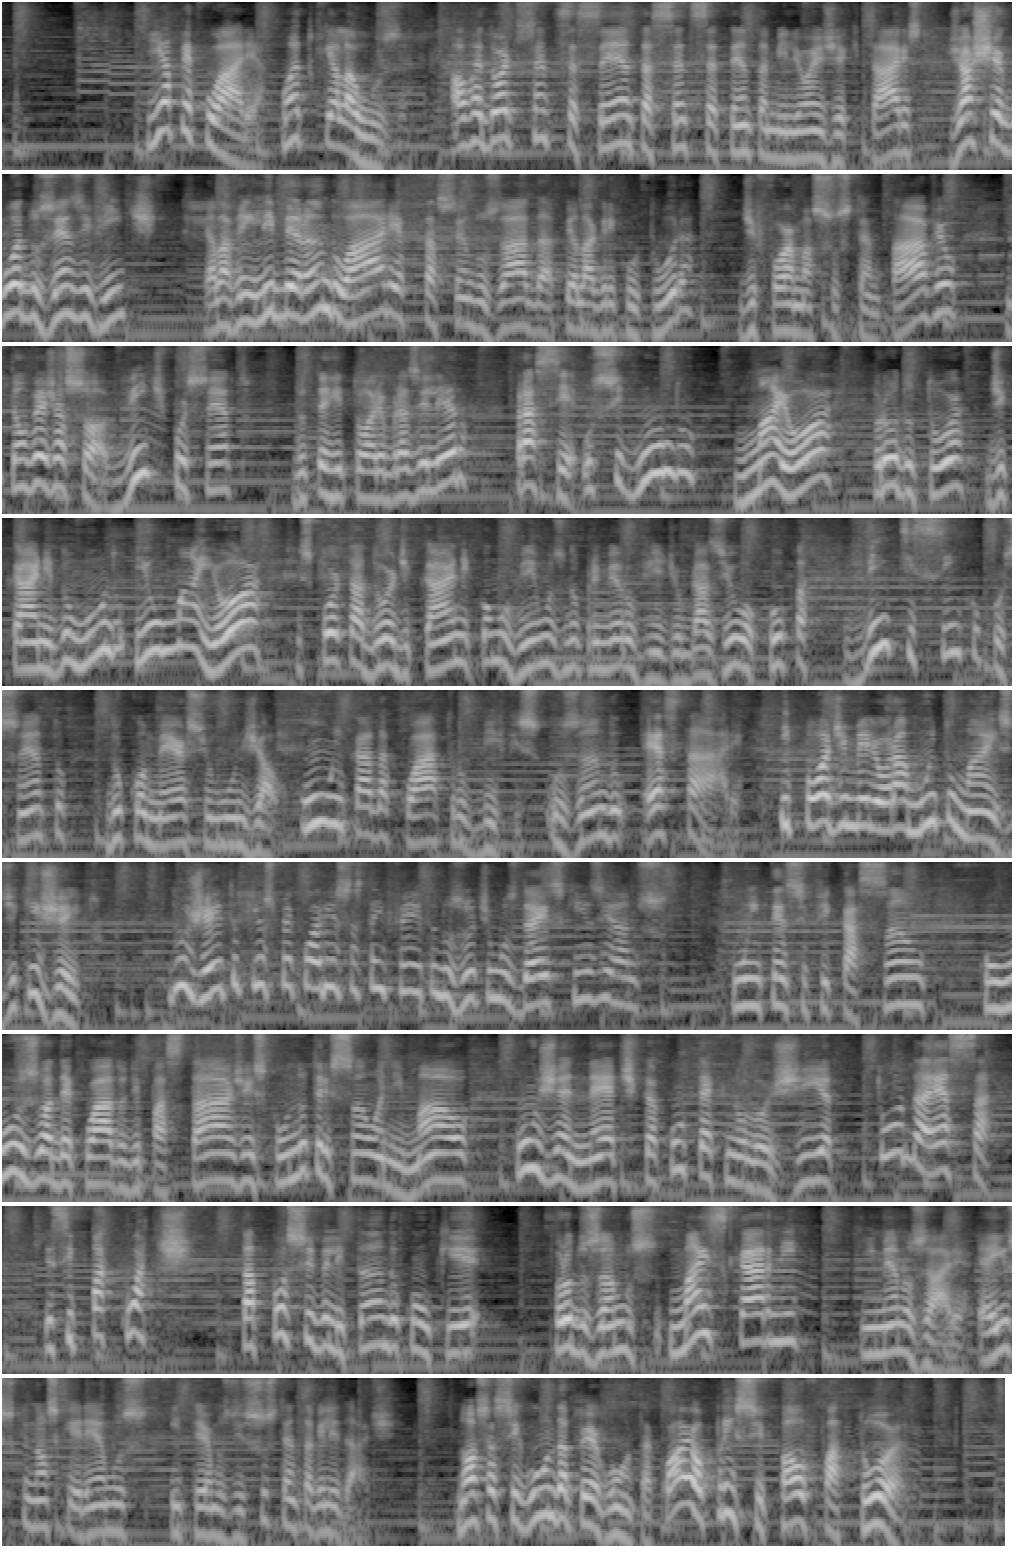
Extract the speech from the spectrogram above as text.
E a pecuária, quanto que ela usa? Ao redor de 160, 170 milhões de hectares, já chegou a 220 ela vem liberando área que está sendo usada pela agricultura de forma sustentável. Então veja só, 20% do território brasileiro para ser o segundo maior produtor de carne do mundo e o maior exportador de carne, como vimos no primeiro vídeo. O Brasil ocupa 25% do comércio mundial, um em cada quatro bifes, usando esta área. E pode melhorar muito mais. De que jeito? do jeito que os pecuaristas têm feito nos últimos 10, 15 anos, com intensificação, com uso adequado de pastagens, com nutrição animal, com genética, com tecnologia, toda essa esse pacote está possibilitando com que produzamos mais carne em menos área. É isso que nós queremos em termos de sustentabilidade. Nossa segunda pergunta: qual é o principal fator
